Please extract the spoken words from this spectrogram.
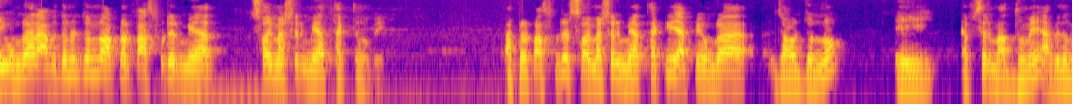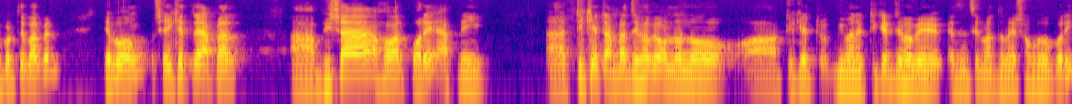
এই উমরার আবেদনের জন্য আপনার পাসপোর্টের মেয়াদ ছয় মাসের মেয়াদ থাকতে হবে। আপনার পাসপোর্টের ছয় মাসের মেয়াদ থাকলেই আপনি উমরা যাওয়ার জন্য এই অ্যাপসের মাধ্যমে আবেদন করতে পারবেন এবং সেই ক্ষেত্রে আপনার ভিসা হওয়ার পরে আপনি টিকিট আমরা যেভাবে অন্য অন্য টিকিট, বিমানের টিকিট যেভাবে এজেন্সির মাধ্যমে সংগ্রহ করি,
